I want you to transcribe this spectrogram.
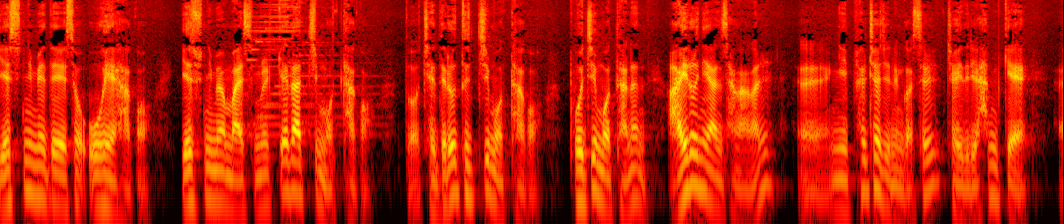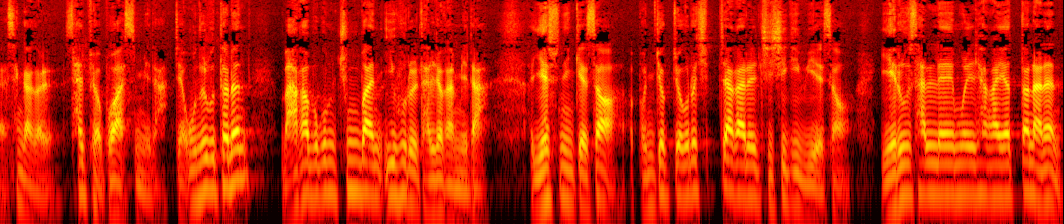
예수님에 대해서 오해하고 예수님의 말씀을 깨닫지 못하고 또 제대로 듣지 못하고 보지 못하는 아이러니한 상황을 이 펼쳐지는 것을 저희들이 함께 생각을 살펴보았습니다. 오늘부터는 마가복음 중반 이후를 달려갑니다. 예수님께서 본격적으로 십자가를 지시기 위해서 예루살렘을 향하여 떠나는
